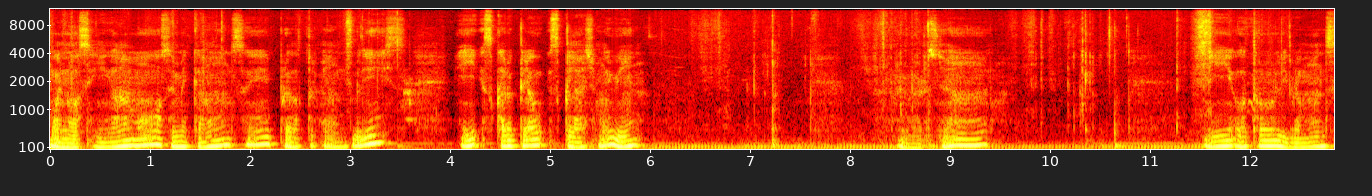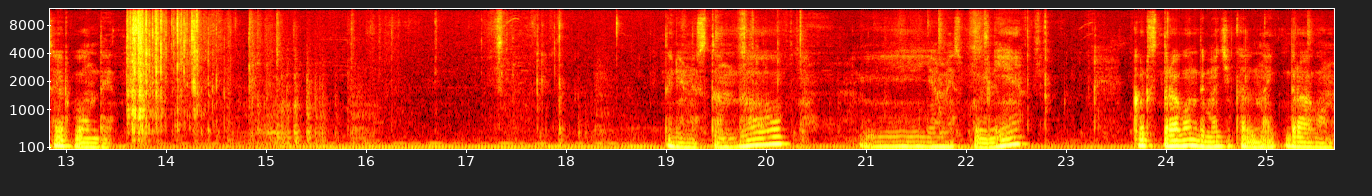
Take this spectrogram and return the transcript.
Bueno, sigamos MK11, Predator Bliss y Scarclaw Splash, muy bien. Reversar. Y otro Libromancer Bonded. Tenía un stand-up. Y ya me spoileé. Curse Dragon de Magical Knight Dragon.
